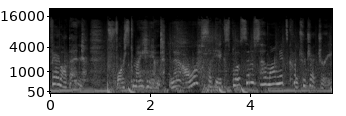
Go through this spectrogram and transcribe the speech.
Very well then. Forced my hand. Now, set the explosives along its trajectory.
